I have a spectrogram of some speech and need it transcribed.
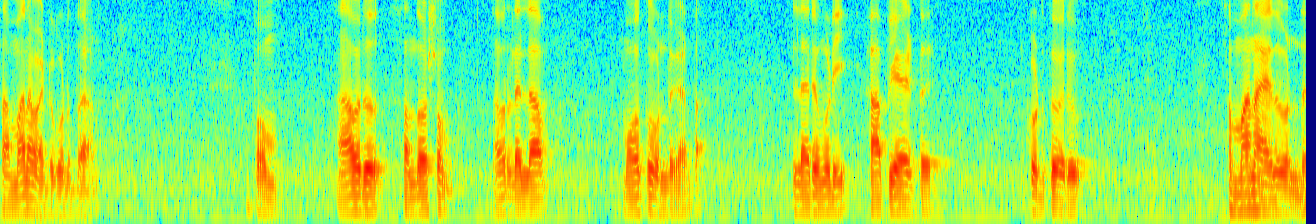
സമ്മാനമായിട്ട് കൊടുത്തതാണ്. അപ്പം ആ ഒരു സന്തോഷം അവരുടെ എല്ലാം മുഖത്തും ഉണ്ട് കേട്ട. എല്ലാവരും കൂടി ഹാപ്പിയായിട്ട് കൊടുത്ത ഒരു സമ്മാനമായതുകൊണ്ട്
